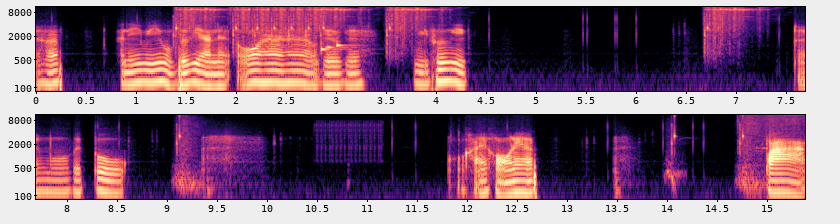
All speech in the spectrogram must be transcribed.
นะครับ อันนี้มีผมซื้อกี่อันเนี่ยโอ้ห้าห้าโอเคโอเค มีเพิ่งอีก แตงโมไปปลูกโอ้ขายของเลยครับ ปาก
